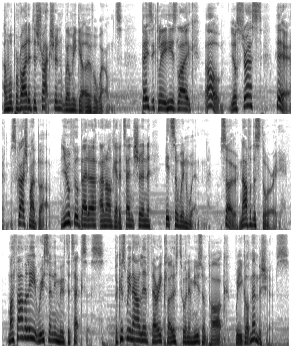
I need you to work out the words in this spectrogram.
and will provide a distraction when we get overwhelmed. Basically, he's like, Oh, you're stressed? Here, scratch my butt. You'll feel better and I'll get attention. It's a win win. So, now for the story. My family recently moved to Texas. Because we now live very close to an amusement park, we got memberships.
